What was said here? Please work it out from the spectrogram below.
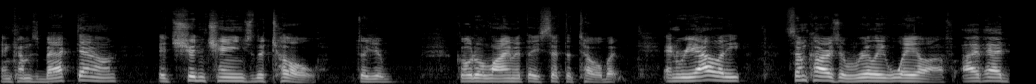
and comes back down, it shouldn't change the toe. So you go to alignment, they set the toe. But in reality, some cars are really way off. I've had,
